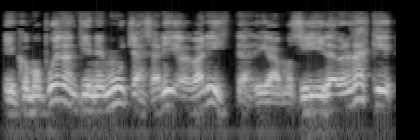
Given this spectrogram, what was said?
eh, como puedan, tiene muchas aristas, digamos, y la verdad es que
